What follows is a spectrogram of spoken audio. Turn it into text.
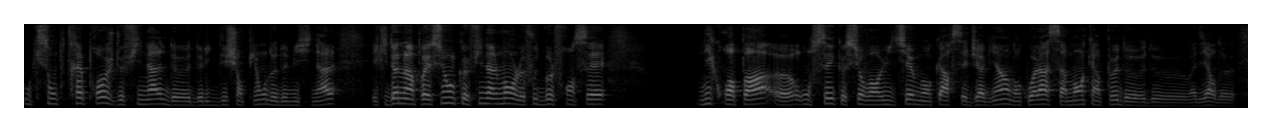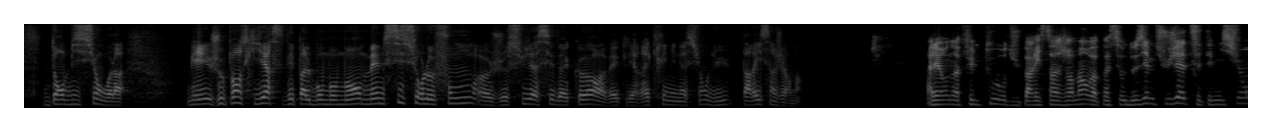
ou qui sont très proches de finale de, Ligue des Champions, de demi-finale, et qui donnent l'impression que finalement le football français n'y croit pas. on sait que si on va en huitième ou en quart, c'est déjà bien. Donc voilà, ça manque un peu de, de on va dire, d'ambition. Voilà. Mais je pense qu'hier, ce n'était pas le bon moment, même si sur le fond, euh, je suis assez d'accord avec les récriminations du Paris Saint-Germain. Allez, on a fait le tour du Paris Saint-Germain. On va passer au deuxième sujet de cette émission.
